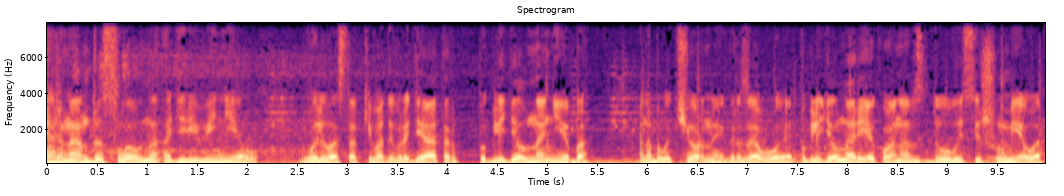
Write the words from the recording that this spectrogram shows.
Эрнандо словно одеревенел. Вылил остатки воды в радиатор, поглядел на небо. Оно было черное, грозовое. Поглядел на реку, она вздулась и шумела.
